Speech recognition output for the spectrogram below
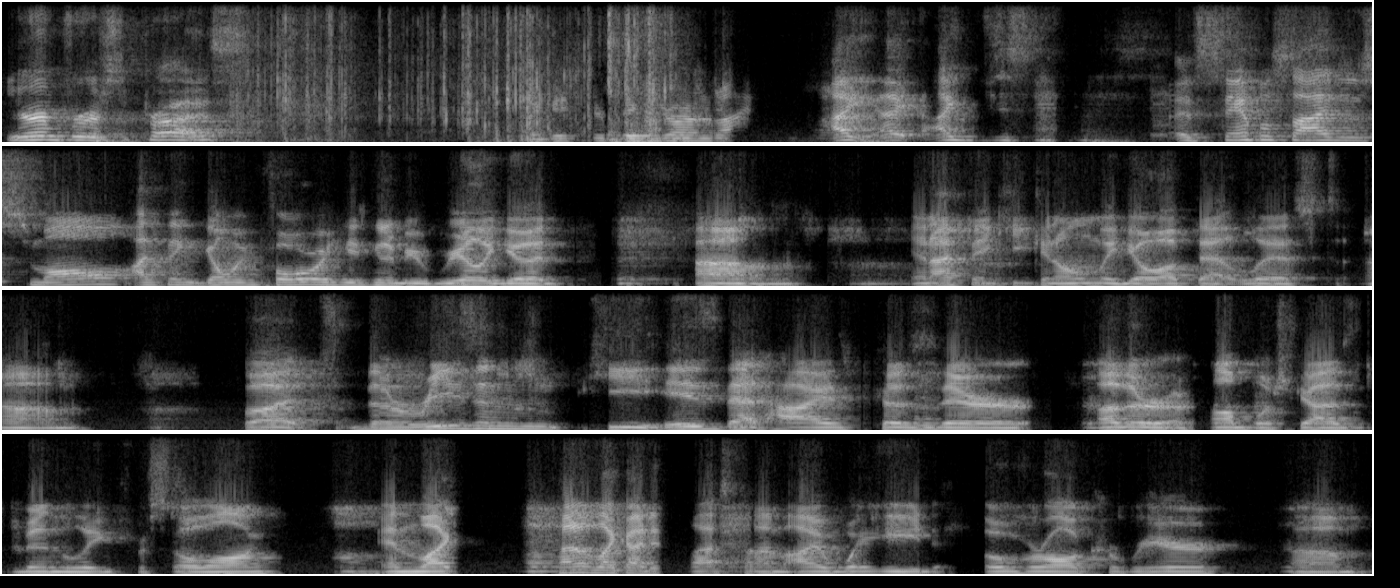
you're in for a surprise. I guess you're bigger on mine. I, I, I just if sample size is small, I think going forward he's going to be really good. Um, and I think he can only go up that list. Um, but the reason he is that high is because there are other accomplished guys that have been in the league for so long. And like kind of like I did last time, I weighed overall career um,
